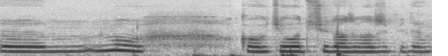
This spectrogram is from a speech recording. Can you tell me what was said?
Ем, ну, короче, от сюди зразу підемо.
